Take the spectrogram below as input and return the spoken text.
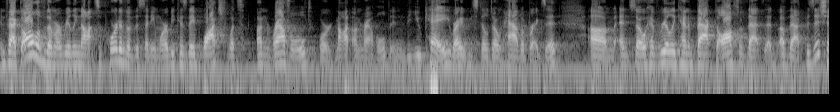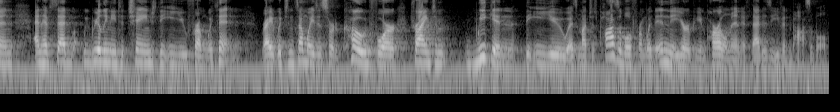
in fact, all of them are really not supportive of this anymore because they've watched what's unraveled or not unraveled in the UK, right? We still don't have a Brexit. Um, and so have really kind of backed off of that, of that position and have said we really need to change the EU from within, right? Which in some ways is sort of code for trying to weaken the EU as much as possible from within the European Parliament, if that is even possible.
